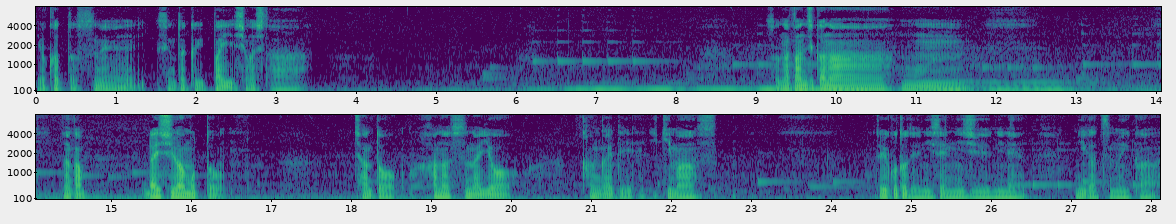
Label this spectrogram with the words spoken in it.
よかったっすね。洗濯いっぱいしました。そんな感じかな。うん。なんか来週はもっとちゃんと話す内容考えていきます。ということで2022年2月6日。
